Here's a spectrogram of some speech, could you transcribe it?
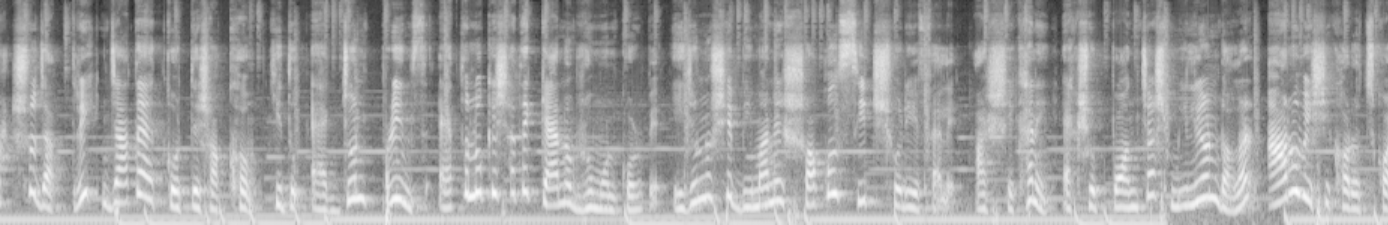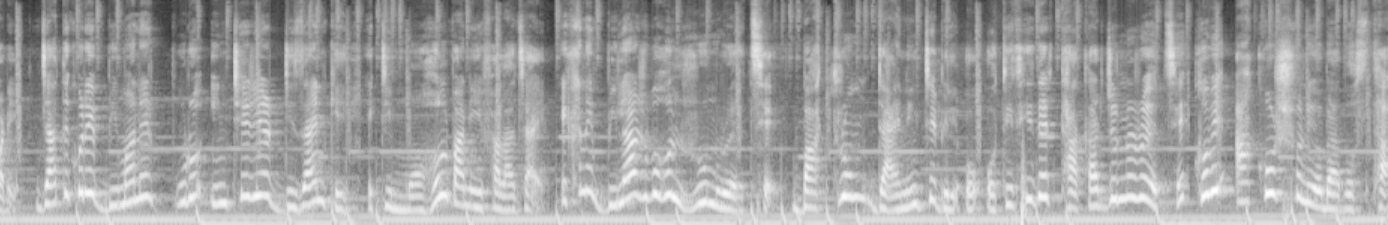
আটশো যাত্রী যাতায়াত করতে সক্ষম। কিন্তু একজন প্রিন্স এত লোকের সাথে কেন ভ্রমণ করবে? এই জন্য সে বিমানের সকল সিট সরিয়ে ফেলে আর সেখানে একশো পঞ্চাশ মিলিয়ন ডলার আরও বেশি খরচ করে। যাতে করে বিমানের পুরো ইন্টেরিয়র ডিজাইনকে একটি মহল বানিয়ে ফেলা যায়। এখানে বিলাসবহুল রুম রয়েছে, বাথরুম, ডাইনিং টেবিল ও অতিথিদের থাকার জন্য রয়েছে খুবই আকর্ষণীয় ব্যবস্থা।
